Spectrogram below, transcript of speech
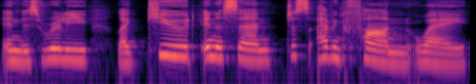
in this really like cute, innocent, just having fun way.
